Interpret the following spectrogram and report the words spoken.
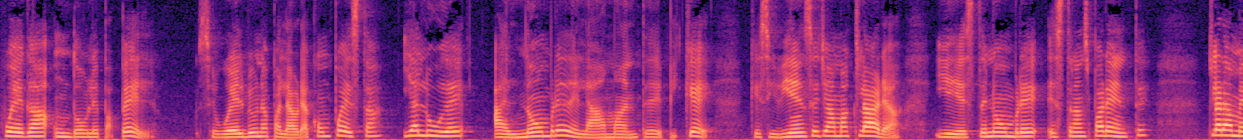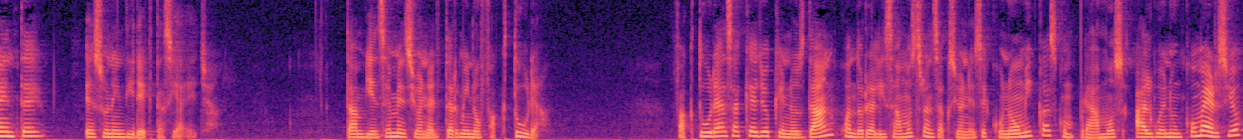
juega un doble papel. Se vuelve una palabra compuesta y alude al nombre de la amante de Piqué, que si bien se llama Clara y este nombre es transparente, claramente es una indirecta hacia ella. También se menciona el término factura. Factura es aquello que nos dan cuando realizamos transacciones económicas, compramos algo en un comercio.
